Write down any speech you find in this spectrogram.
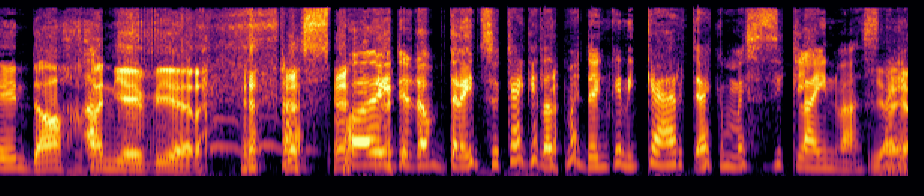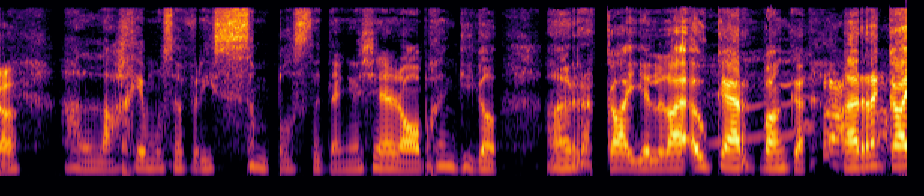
en dan gaan jy weer. Spuit dit op dreid. So kyk, dit laat my dink aan die kerk toe ek en my sussie klein was. Ja, nê. ja. Dan lag jy mos nou vir die simpelste ding. As jy net daar begin giggle, dan ruk hy julle daai ou kerkbanke. Dan ruk hy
